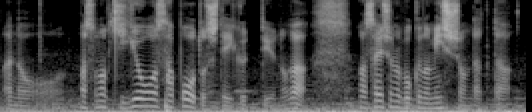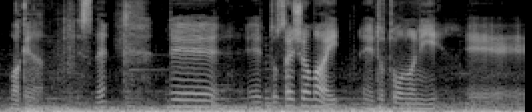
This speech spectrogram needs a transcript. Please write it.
あの、まあ、その企業をサポートしていくっていうのが、まあ、最初の僕のミッションだったわけなんですね。で、えっ、ー、と、最初はまあ、えっ、ー、と、遠野に、えー、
